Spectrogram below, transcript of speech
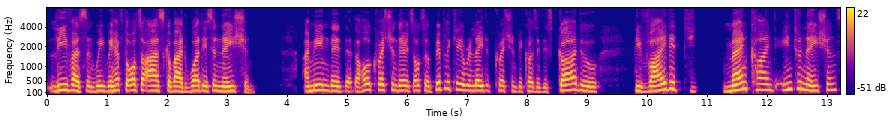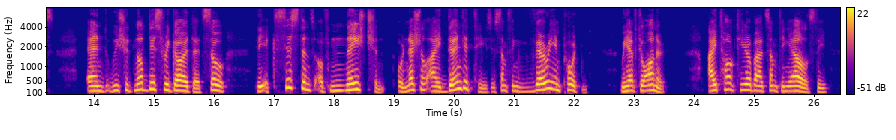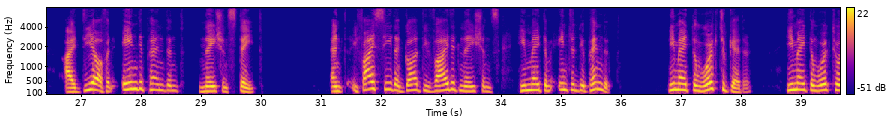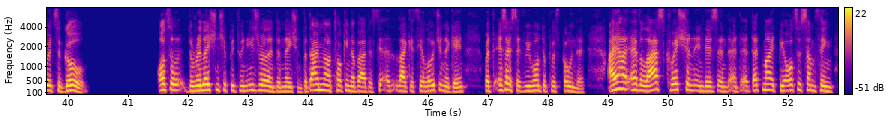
leave us. And we, we have to also ask about what is a nation. I mean, the, the, the whole question there is also a biblically related question because it is God who divided mankind into nations and we should not disregard that. So, the existence of nation or national identities is something very important we have to honor. I talked here about something else the idea of an independent nation state. And if I see that God divided nations, He made them interdependent, He made them work together, He made them work towards a goal also the relationship between Israel and the nation. But I'm not talking about a, like a theologian again. But as I said, we want to postpone that. I have a last question in this, and, and, and that might be also something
